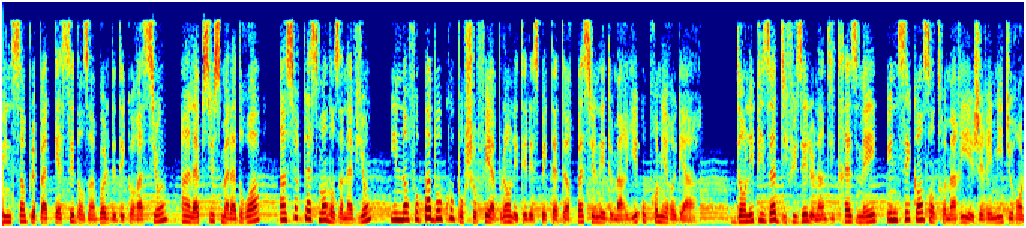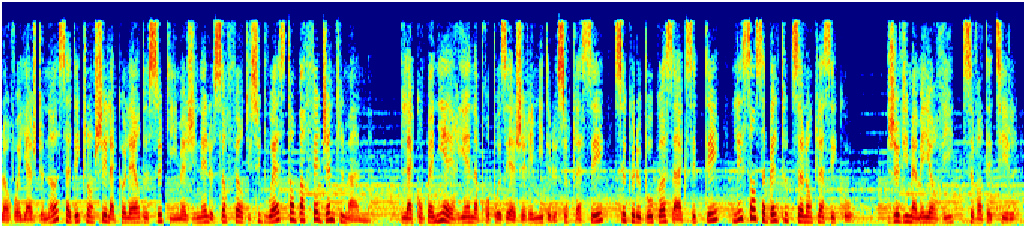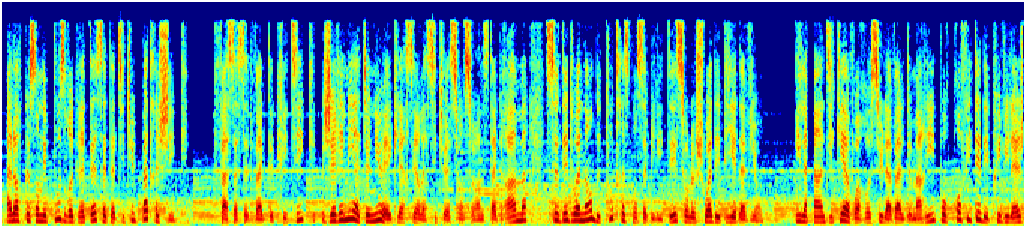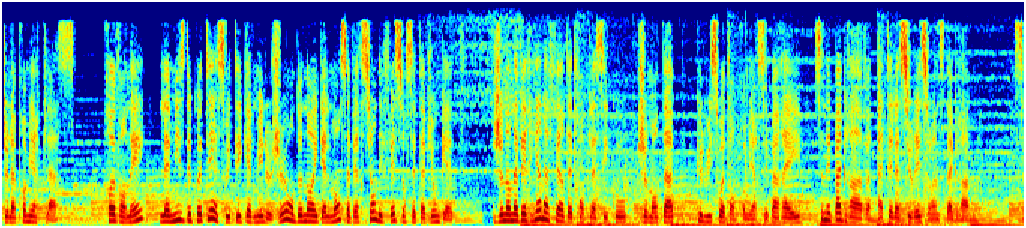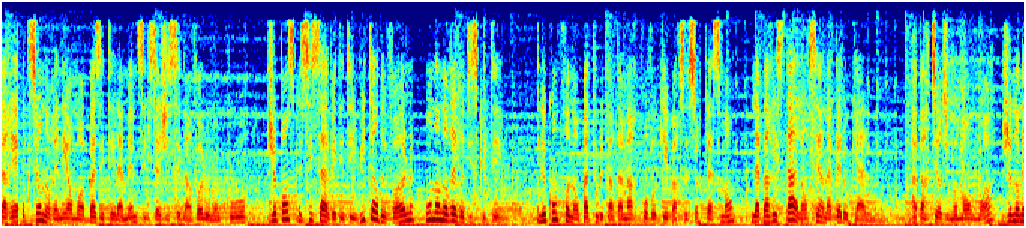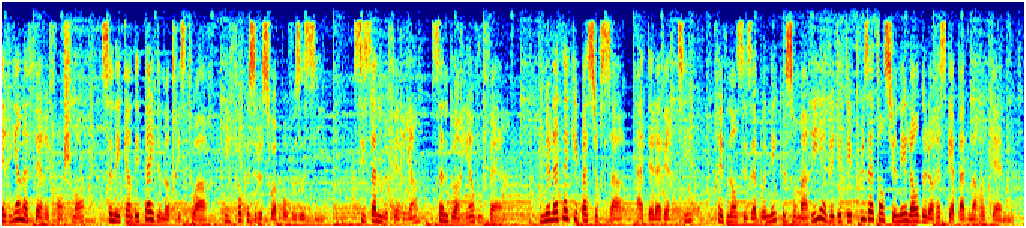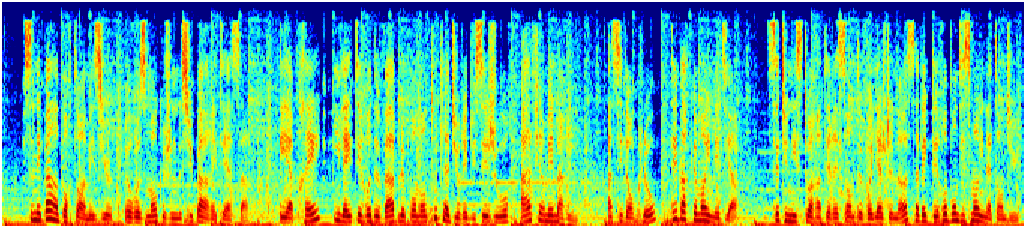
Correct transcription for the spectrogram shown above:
Une simple pâte cassée dans un bol de décoration, un lapsus maladroit, un surclassement dans un avion, il n'en faut pas beaucoup pour chauffer à blanc les téléspectateurs passionnés de mariés au premier regard. Dans l'épisode diffusé le lundi 13 mai, une séquence entre Marie et Jérémy durant leur voyage de noces a déclenché la colère de ceux qui imaginaient le surfeur du Sud-Ouest en parfait gentleman. La compagnie aérienne a proposé à Jérémy de le surclasser, ce que le beau gosse a accepté, laissant sa belle toute seule en classe éco. Je vis ma meilleure vie, se vantait-il, alors que son épouse regrettait cette attitude pas très chic. Face à cette vague de critiques, Jérémy a tenu à éclaircir la situation sur Instagram, se dédouanant de toute responsabilité sur le choix des billets d'avion. Il a indiqué avoir reçu l'aval de Marie pour profiter des privilèges de la première classe. Preuve en est, la mise de côté a souhaité calmer le jeu en donnant également sa version des faits sur cet avion guette. Je n'en avais rien à faire d'être en classe éco, je m'en tape, que lui soit en première c'est pareil, ce n'est pas grave, a-t-elle assuré sur Instagram. Sa réaction n'aurait néanmoins pas été la même s'il s'agissait d'un vol au long cours, je pense que si ça avait été 8 heures de vol, on en aurait rediscuté. Ne comprenant pas tout le tintamarre provoqué par ce surclassement, la barista a lancé un appel au calme. À partir du moment où moi, je n'en ai rien à faire et franchement, ce n'est qu'un détail de notre histoire, il faut que ce le soit pour vous aussi. Si ça ne me fait rien, ça ne doit rien vous faire. Ne l'attaquez pas sur ça, a-t-elle averti, prévenant ses abonnés que son mari avait été plus attentionné lors de leur escapade marocaine. Ce n'est pas important à mes yeux, heureusement que je ne me suis pas arrêtée à ça. Et après, il a été redevable pendant toute la durée du séjour, a affirmé Marie. Incident clos, débarquement immédiat. C'est une histoire intéressante de voyage de noces avec des rebondissements inattendus.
